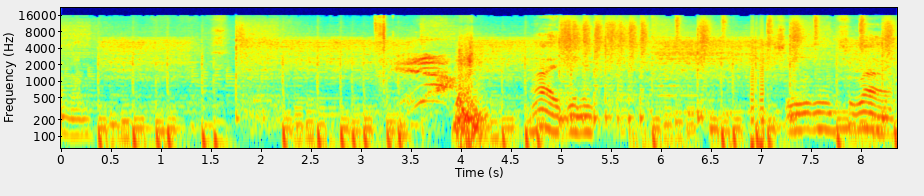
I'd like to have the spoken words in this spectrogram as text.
Remember. Alright, Jimmy. See who's gonna survive.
